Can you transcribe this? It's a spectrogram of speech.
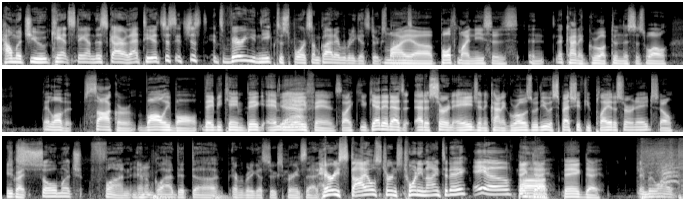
how much you can't stand this guy or that team. It's just it's just it's very unique to sports. I'm glad everybody gets to experience my uh, both my nieces and they kind of grew up doing this as well. They love it. Soccer, volleyball. They became big NBA yeah. fans. Like you get it as at a certain age, and it kind of grows with you, especially if you play at a certain age. So it's, it's great. so much fun, mm-hmm. and I'm glad that uh, everybody gets to experience that. Harry Styles turns 29 today. Heyo, big uh, day, big day. Anybody want to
